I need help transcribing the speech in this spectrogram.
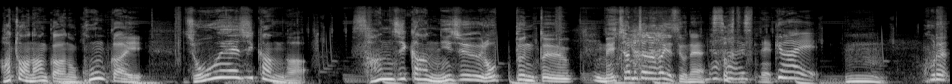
あとはなんかあの今回上映時間が3時間26分というめちゃめちゃ長いですよね。そうですね。長い。うん、これ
